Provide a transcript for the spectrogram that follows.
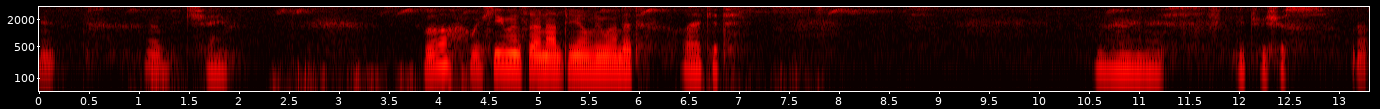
Yeah, a big shame. Well, we humans are not the only one that like it. It's very nice, nutritious nut.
